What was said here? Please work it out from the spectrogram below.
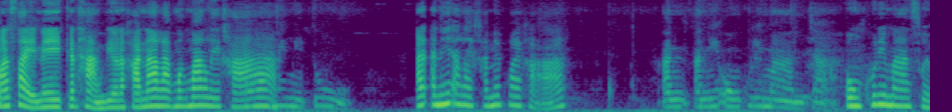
มาใส่ในกระถางเดียวนะคะ น่ารักมาก ๆ เลยค่ะเพราะว่าไม่มีตู้ อันอันนี้อะไรคะแม่พลอยขาอันอันนี้องคุลิมานจ้ะองคุริมานสวย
